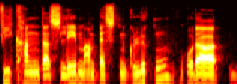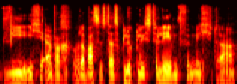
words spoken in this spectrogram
wie kann das Leben am besten glücken oder wie ich einfach, oder was ist das glücklichste Leben für mich? Da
